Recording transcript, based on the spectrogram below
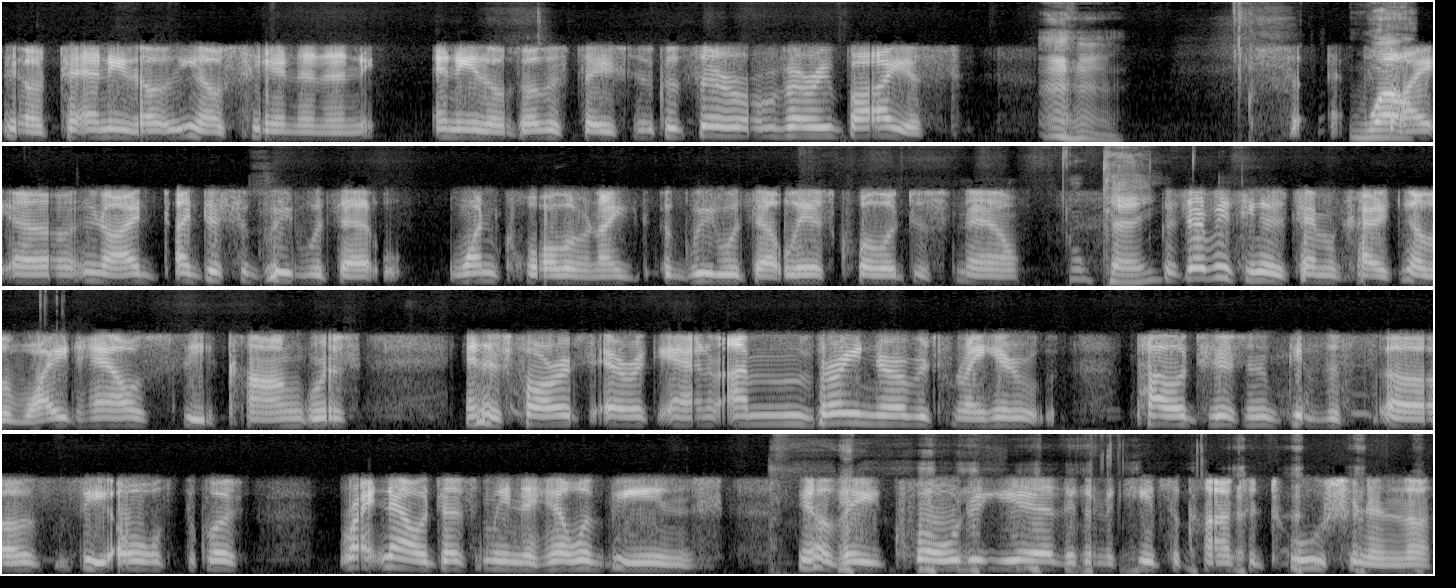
you know, to any of those, you know, CNN and any of those other stations because they're very biased. Mm-hmm. Well, so I, uh, you know, I I disagreed with that one caller, and I agreed with that last caller just now. Okay. Because everything is Democratic. You know, the White House, the Congress, and as far as Eric Adams, I'm very nervous when I hear politicians give the uh, the oath because right now it doesn't mean a hill of beans. You know, they quote it, yeah, they're going to keep the Constitution and the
